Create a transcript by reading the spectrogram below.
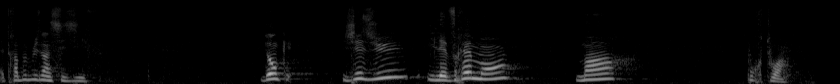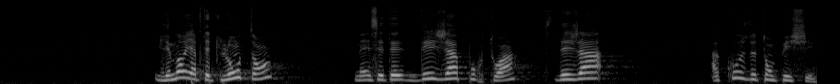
être un peu plus incisif. Donc, Jésus, il est vraiment mort pour toi. Il est mort il y a peut-être longtemps, mais c'était déjà pour toi, c'est déjà à cause de ton péché,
